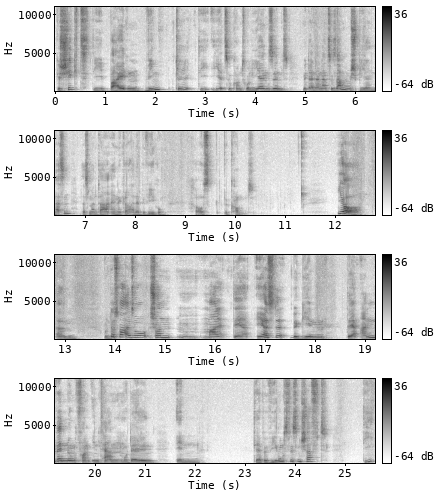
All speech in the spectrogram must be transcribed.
geschickt die beiden Winkel, die hier zu kontrollieren sind, miteinander zusammenspielen lassen, dass man da eine gerade Bewegung rausbekommt. Ja, ähm, und das war also schon mm, mal der erste Beginn der Anwendung von internen Modellen in der Bewegungswissenschaft, die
